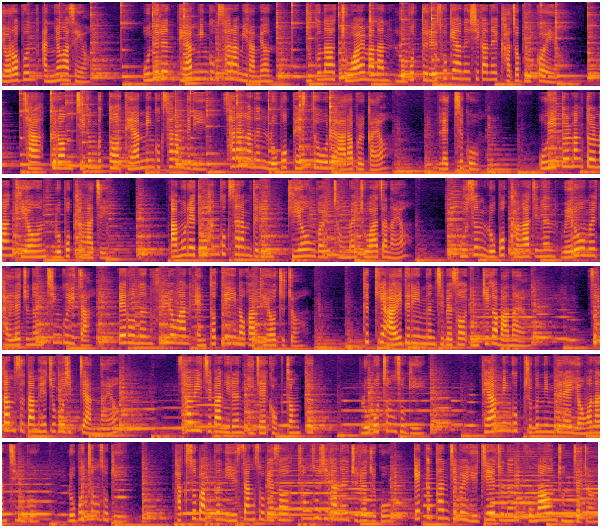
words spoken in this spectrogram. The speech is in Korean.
여러분 안녕하세요. 오늘은 대한민국 사람이라면 누구나 좋아할 만한 로봇들을 소개하는 시간을 가져볼 거예요. 자, 그럼 지금부터 대한민국 사람들이 사랑하는 로봇 베스트 5를 알아볼까요? 렛츠고! 5위 똘망똘망 귀여운 로봇 강아지. 아무래도 한국 사람들은 귀여운 걸 정말 좋아하잖아요. 웃음 로봇 강아지는 외로움을 달래주는 친구이자 때로는 훌륭한 엔터테이너가 되어주죠. 특히 아이들이 있는 집에서 인기가 많아요. 쓰담쓰담 해주고 싶지 않나요? 사위 집안일은 이제 걱정 끝. 로봇 청소기. 대한민국 주부님들의 영원한 친구, 로봇 청소기. 박수 바쁜 일상 속에서 청소 시간을 줄여주고 깨끗한 집을 유지해주는 고마운 존재죠.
